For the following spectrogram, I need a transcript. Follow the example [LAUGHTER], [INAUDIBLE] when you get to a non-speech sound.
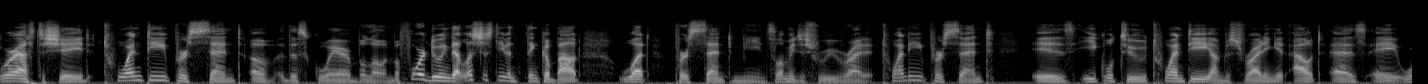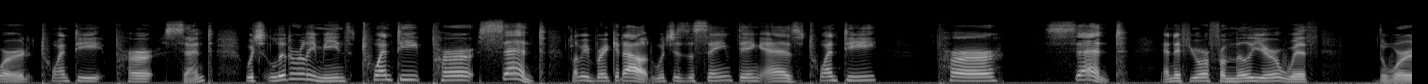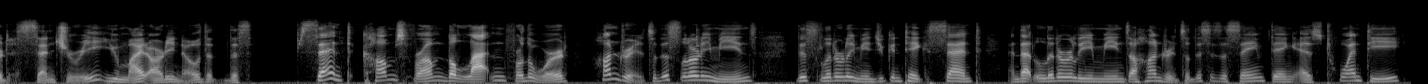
we're asked to shade 20% of the square below. And before doing that, let's just even think about what percent means. So let me just rewrite it. 20% is equal to 20, I'm just writing it out as a word, 20%, which literally means 20%. Let me break it out, which is the same thing as 20 percent. And if you're familiar with the word century, you might already know that this cent comes from the Latin for the word hundred. So this literally means this literally means you can take cent, and that literally means a 100. So this is the same thing as 20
